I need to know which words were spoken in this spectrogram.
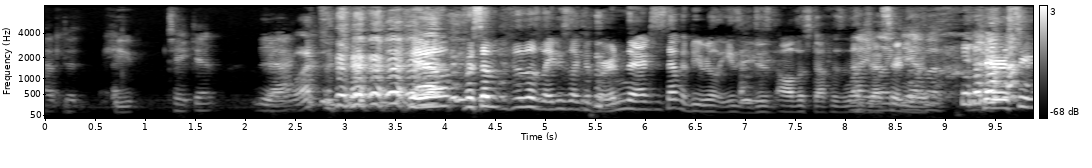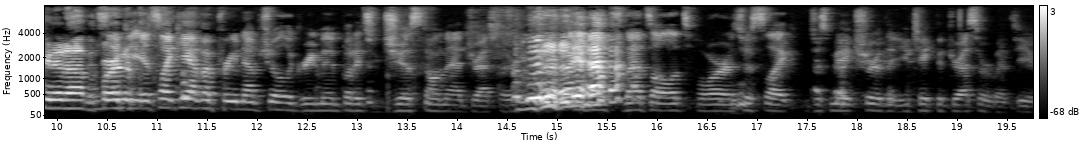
have to Keep- take it? yeah, back. what? you know, for some for those ladies like to burn their ex's stuff, it'd be really easy. Just all the stuff is in that Like, dresser, like and you're have kerosene it up it's, burn like, it. it's like you have a prenuptial agreement, but it's just on that dresser. Yeah. that's, that's all it's for. It's just like just make sure that you take the dresser with you.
